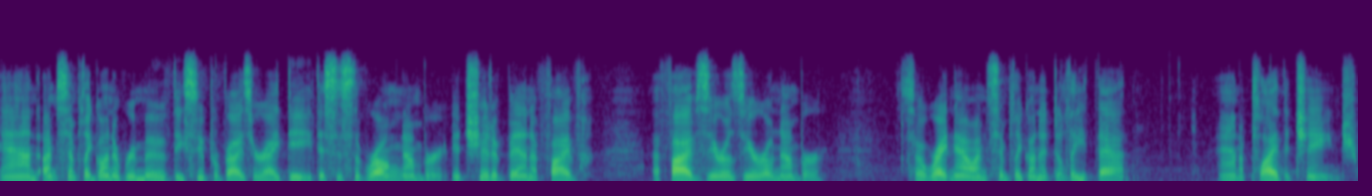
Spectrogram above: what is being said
and I'm simply going to remove the supervisor ID. This is the wrong number. It should have been a 5 a 500 number So right now I'm simply going to delete that and apply the change.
